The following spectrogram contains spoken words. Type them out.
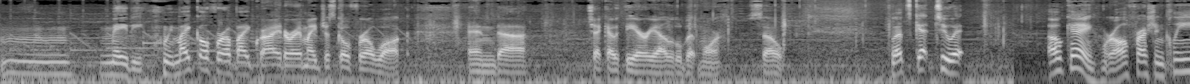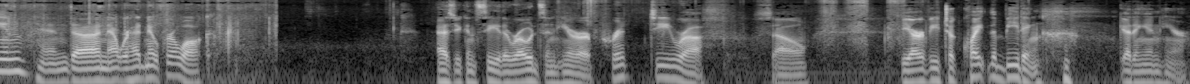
Mm, maybe. We might go for a bike ride or I might just go for a walk and uh, check out the area a little bit more. So let's get to it. Okay, we're all fresh and clean, and uh, now we're heading out for a walk. As you can see, the roads in here are pretty rough. So the RV took quite the beating getting in here.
